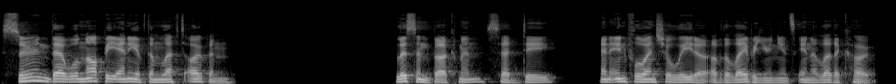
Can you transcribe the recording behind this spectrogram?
Soon there will not be any of them left open. Listen, Berkman, said D an influential leader of the labor unions in a leather coat.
